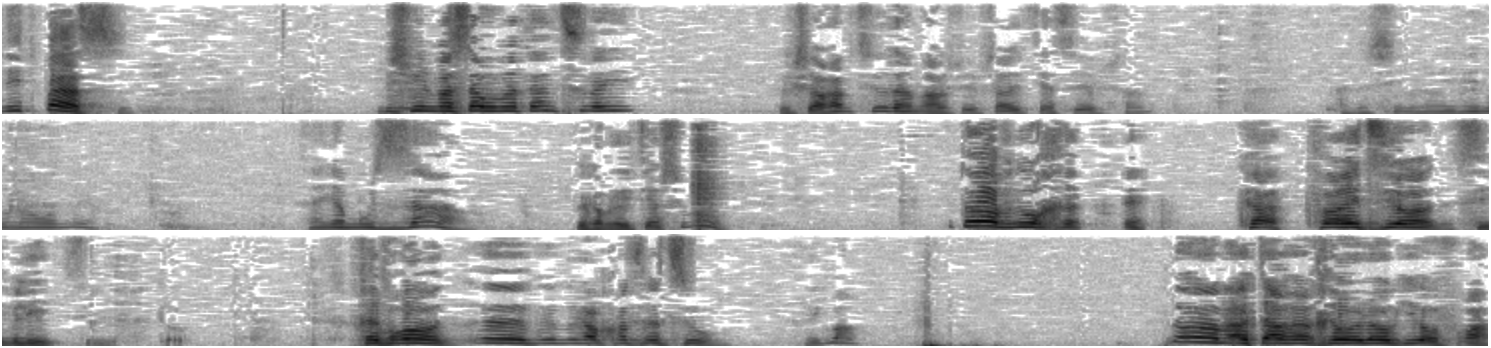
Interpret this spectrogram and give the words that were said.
נתפס בשביל משא ומתן צבאי. וכשהרב ציודה אמר שאפשר להתייצב שם, אנשים לא הבינו מה הוא אומר. זה היה מוזר, וגם לא התיישבו. טוב, נו, אה, כפר עציון, סמלי, סמלי, טוב. חברון, לחץ עצום, נגמר. טוב, אתר ארכיאולוגי עופרה,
